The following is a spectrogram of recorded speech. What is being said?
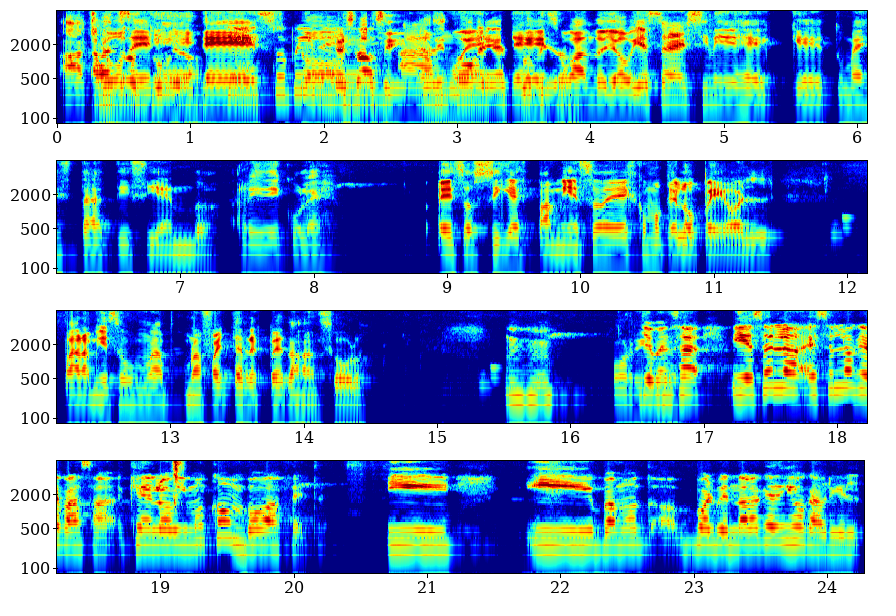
Ah, Ah, Yo eso es detesto sí, a eso sí fue bien muerte estúpido. eso. Cuando yo vi eso en el cine dije, ¿qué tú me estás diciendo? ridículo. eso sí que es, para mí eso es como que lo peor. Para mí eso es una, una falta de respeto a Han Solo. Ujú. Yo pensaba, y eso es, lo, es lo que pasa, que lo vimos con Boba Fett. Y, y vamos, volviendo a lo que dijo Gabriel,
